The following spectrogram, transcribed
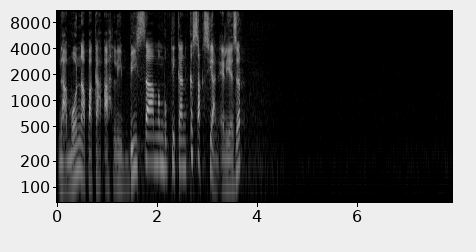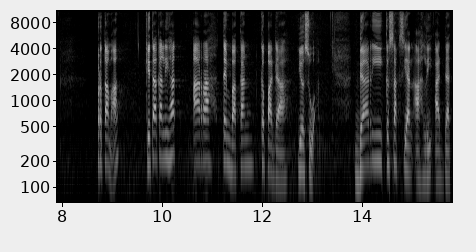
Namun apakah ahli bisa membuktikan kesaksian Eliezer? Pertama, kita akan lihat arah tembakan kepada Yosua. Dari kesaksian ahli ada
